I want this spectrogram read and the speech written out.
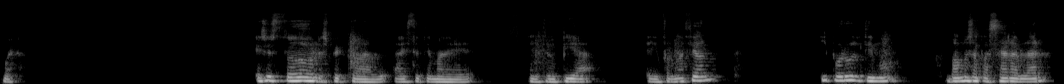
Bueno, eso es todo respecto a este tema de entropía e información. Y por último, vamos a pasar a hablar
